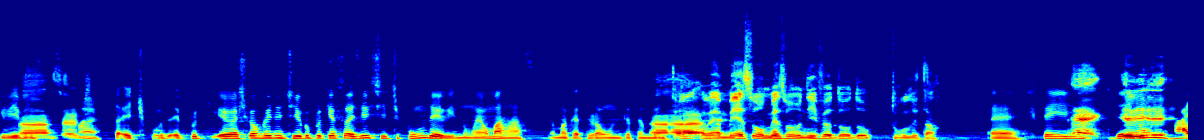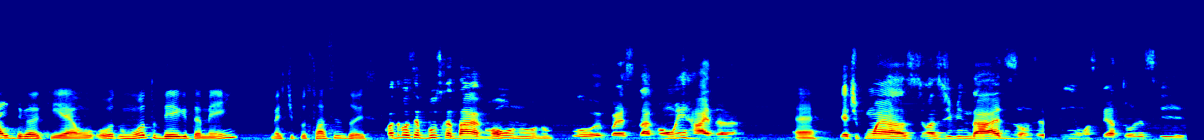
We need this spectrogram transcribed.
que vive Ah, no fundo do certo. mar. É, tipo, é porque, eu acho que é um grande antigo porque só existe tipo um dele, não é uma raça. É uma criatura única também. Ah, Então, é o mesmo, o mesmo nível do, do Tula e tal. É, acho que tem É, ele- um Hydra, que é um, outro- um outro dele também, mas tipo, só esses dois. Quando você busca Dagon no. no Google, parece Dagon em Hydra, né? É. E é tipo umas, umas divindades, vamos dizer assim, umas criaturas que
